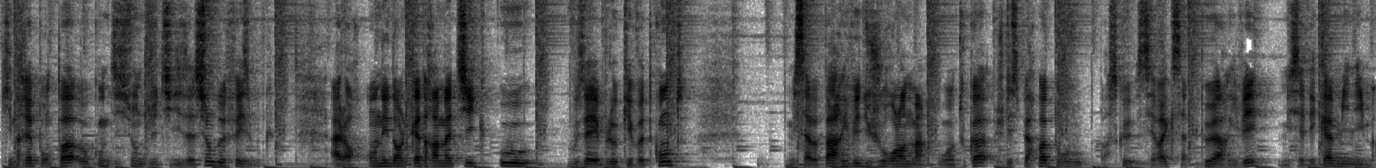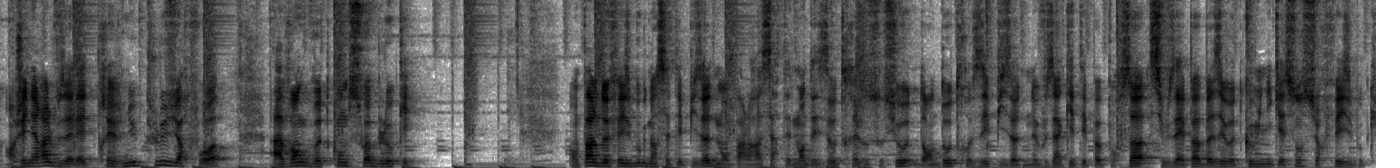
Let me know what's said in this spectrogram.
qui ne répond pas aux conditions d'utilisation de Facebook. Alors, on est dans le cas dramatique où vous avez bloqué votre compte, mais ça ne va pas arriver du jour au lendemain. Ou en tout cas, je l'espère pas pour vous, parce que c'est vrai que ça peut arriver, mais c'est des cas minimes. En général, vous allez être prévenu plusieurs fois avant que votre compte soit bloqué. On parle de Facebook dans cet épisode, mais on parlera certainement des autres réseaux sociaux dans d'autres épisodes. Ne vous inquiétez pas pour ça si vous n'avez pas basé votre communication sur Facebook.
